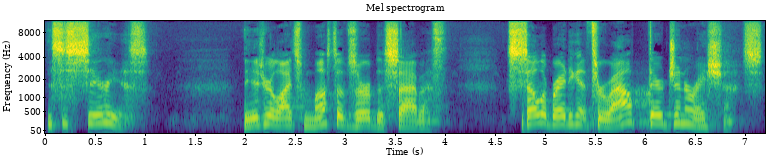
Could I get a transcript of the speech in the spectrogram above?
This is serious. The Israelites must observe the Sabbath, celebrating it throughout their generations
